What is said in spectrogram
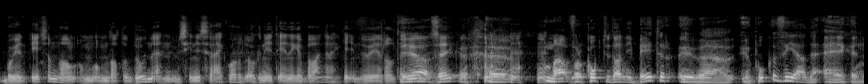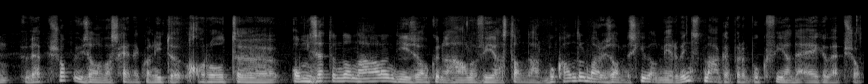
boeiend iets om, om, om dat te doen. En misschien is rijk worden ook niet het enige belangrijke in de wereld. Ja, zeker. uh, maar verkoopt u dan niet beter uw, uh, uw boeken via de eigen webshop? U zal waarschijnlijk wel niet de grote omzetten dan halen die je zou kunnen halen via standaard boekhandel, maar u zal misschien wel meer winst maken per boek via de eigen webshop.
